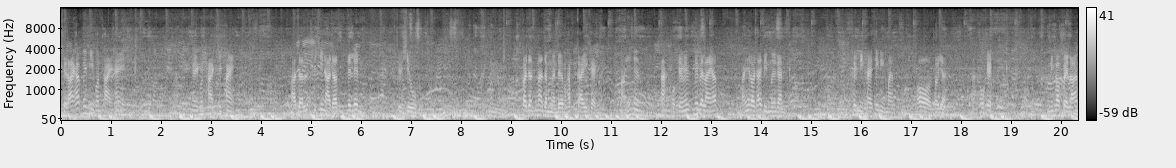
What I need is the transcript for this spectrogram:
เสียดายครับไม่มีคนถ่ายให้ ไม่มีคนถ่ายคลิปให้ อาจจะพี่ชินอาจจะเล่นๆชิวๆก็จะน่าจะเหมือนเดิมครับไกลแข็งหน่อยนิดนึงอะโอเคไม่ไม่เป็นไรครับ อันนี้เราใช้ฝีมือกัน เทคนิคใครเทคนิคมันอ๋อตัวใหญ่อะโอเค นี่ก็เป็นร้าน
